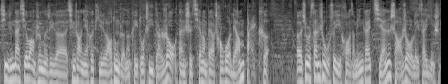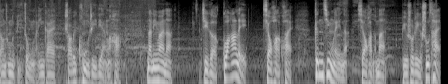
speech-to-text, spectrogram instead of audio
新陈代谢旺盛的这个青少年和体力劳动者呢，可以多吃一点肉，但是千万不要超过两百克。呃，就是三十五岁以后啊，咱们应该减少肉类在饮食当中的比重了，应该稍微控制一点了哈。那另外呢，这个瓜类消化快，根茎类呢消化的慢。比如说这个蔬菜，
